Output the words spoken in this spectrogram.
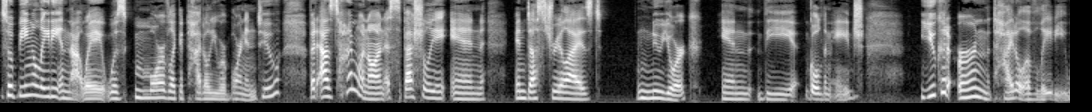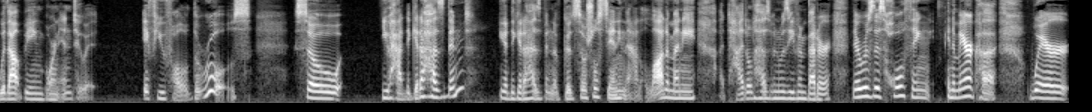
So, being a lady in that way was more of like a title you were born into. But as time went on, especially in industrialized New York in the Golden Age, you could earn the title of lady without being born into it if you followed the rules. So, you had to get a husband you had to get a husband of good social standing that had a lot of money. A titled husband was even better. There was this whole thing in America where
